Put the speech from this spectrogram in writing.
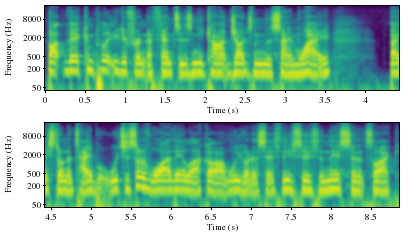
But they're completely different offences, and you can't judge them the same way based on a table. Which is sort of why they're like, oh, we got to assess this, this, and this, and it's like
